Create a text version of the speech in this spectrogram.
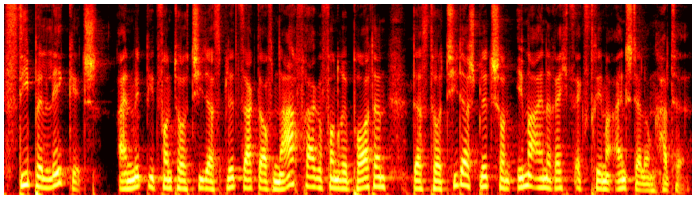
Stipe Lekic ein Mitglied von Torcida Split sagte auf Nachfrage von Reportern, dass Torcida Split schon immer eine rechtsextreme Einstellung hatte.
